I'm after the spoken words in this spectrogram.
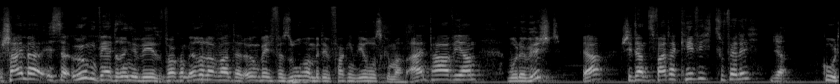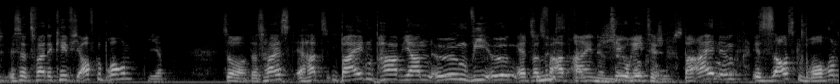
Scheinbar ist da irgendwer drin gewesen. Vollkommen irrelevant, hat irgendwelche Versuche mit dem fucking Virus gemacht. Ein Pavian wurde erwischt, ja. Steht da ein zweiter Käfig zufällig? Ja. Gut, ist der zweite Käfig aufgebrochen? Ja. So, das heißt, er hat beiden Pavianen irgendwie irgendetwas Zumindest verabreicht. einem. Theoretisch. Bei einem ist es ausgebrochen,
